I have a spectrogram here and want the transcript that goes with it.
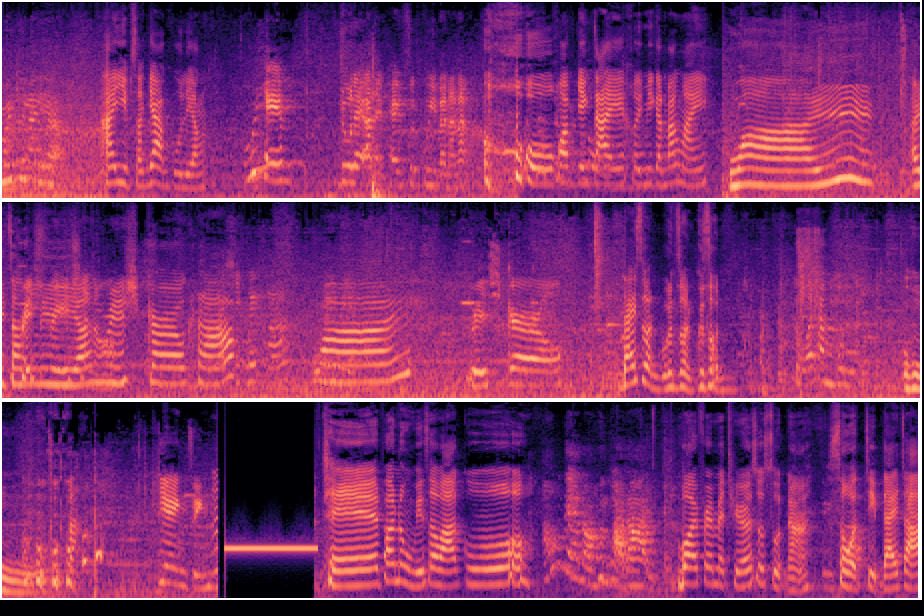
ไม่คืออะไรอะอะหยิบสักอย่างกูเลี้ยง อุ้ยเทมดูเลยอันไหนแพงสุดคุยไปนั้นอะโอ้โห ความเกรงใจเคยมีกันบ้างไหม วายไอจัง Rich เลี้ยง rich อะเนอะ rich girl ครับคิดไหมคะวาย Rich girl ได้ส่วนบุญส่วนกุศลหรือว่าทำบุญอะโอ้โหเที่ยงจริงเชดพ่อหนุ่มวิศวะกู เอ้าแน่นอนพึ่งพาได้ boyfriend material สุดๆ นะ โสดจีบได้จ้า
